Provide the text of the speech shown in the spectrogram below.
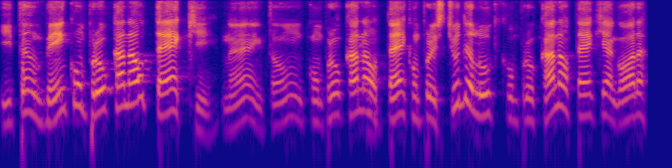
e também comprou o Canaltech, né? Então, comprou o Canaltech, comprou o Steel The Look, comprou o Canaltech e agora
